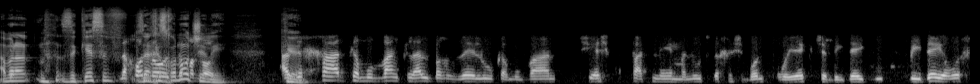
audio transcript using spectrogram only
אבל זה כסף, נכון זה החסכונות נכון שלי. אז כן. אחד, כמובן, כלל ברזל הוא כמובן שיש קופת נאמנות וחשבון פרויקט שבידי עורך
